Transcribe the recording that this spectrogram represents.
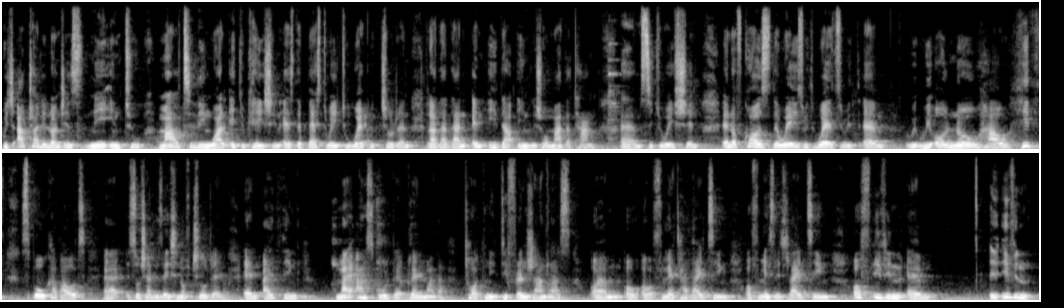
which actually launches me into multilingual education as the best way to work with children rather than an either English or mother tongue um, situation. And of course, the ways with words, with, um, we, we, all know how Heath spoke about uh, socialization of children. And I think my unschooled grandmother taught me different genres um, of, of, letter writing, of message writing, of even, um, even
